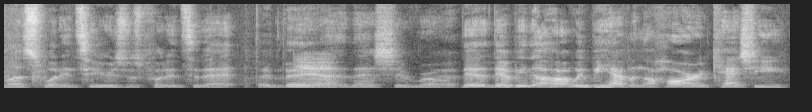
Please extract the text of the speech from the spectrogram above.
Blood, sweat, and tears was put into that. Type thing. Yeah. That, that shit, bro. There, there'd be the hard. We'd be having the hard, catchy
